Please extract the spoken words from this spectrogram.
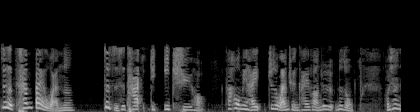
这个参拜完呢，这只是他一一区哈，他后面还就是完全开放，就是那种好像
